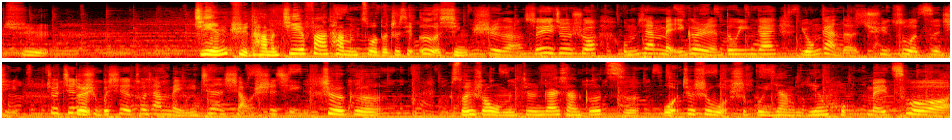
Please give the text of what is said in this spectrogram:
去检举他们，揭发他们做的这些恶行。是的，所以就是说，我们现在每一个人都应该勇敢的去做自己，就坚持不懈的做下每一件小事情。这个，所以说我们就应该像歌词“我就是我是不一样的烟火没错，”。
